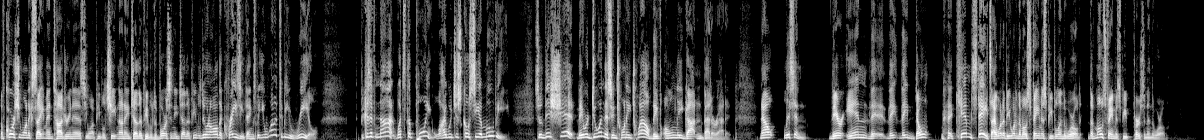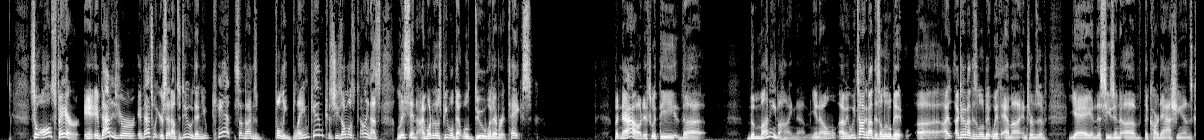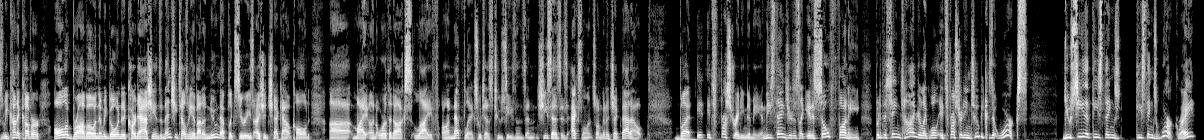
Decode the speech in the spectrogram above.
Of course you want excitement, tawdriness, you want people cheating on each other, people divorcing each other, people doing all the crazy things, but you want it to be real. Because if not, what's the point? Why would just go see a movie? So this shit, they were doing this in 2012. They've only gotten better at it. Now, listen, they're in they they, they don't Kim states I want to be one of the most famous people in the world, the most famous pe- person in the world. So all's fair. If that is your if that's what you're set out to do, then you can't sometimes fully blame Kim because she's almost telling us, "Listen, I'm one of those people that will do whatever it takes." But now, just with the the the money behind them, you know, I mean, we talk about this a little bit. Uh, I, I talk about this a little bit with Emma in terms of Ye and this season of the Kardashians because we kind of cover all of Bravo and then we go into Kardashians and then she tells me about a new Netflix series I should check out called uh, My Unorthodox Life on Netflix, which has two seasons and she says is excellent. So I'm going to check that out but it, it's frustrating to me. And these things, you're just like, it is so funny, but at the same time, you're like, well, it's frustrating too because it works. You see that these things these things work, right?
